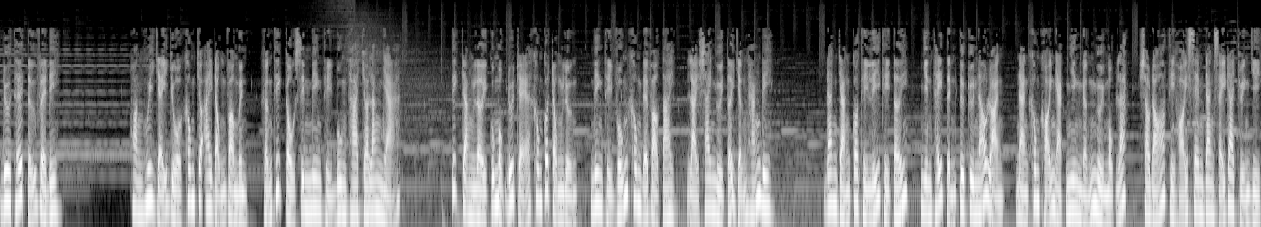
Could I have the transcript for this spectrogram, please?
Đưa thế tử về đi. Hoàng Huy dãy dùa không cho ai động vào mình, khẩn thiết cầu xin niên thị buông tha cho lăng nhã. Tiếc rằng lời của một đứa trẻ không có trọng lượng, niên thị vốn không để vào tai, lại sai người tới dẫn hắn đi. Đang dặn co thì Lý Thị tới, nhìn thấy tịnh tư cư náo loạn, nàng không khỏi ngạc nhiên ngẩn người một lát, sau đó thì hỏi xem đang xảy ra chuyện gì.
